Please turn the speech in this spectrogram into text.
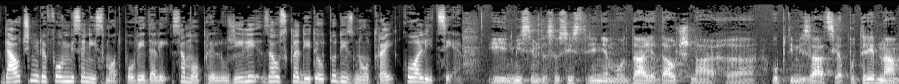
Davčni reformi se nismo odpovedali, samo preložili za uskladitev tudi znotraj koalicije. In mislim, da se vsi strinjamo, da je davčna uh, optimizacija potrebna,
